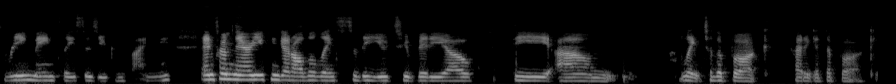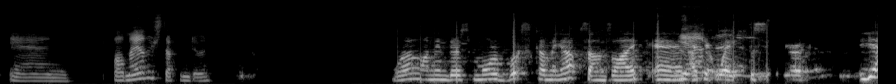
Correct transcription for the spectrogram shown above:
three main places you can find me. And from there, you can get all the links to the YouTube video, the um, link to the book, how to get the book, and all my other stuff I'm doing. Well, I mean, there's more books coming up, sounds like, and yeah, I can't wait to see your. Yeah,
